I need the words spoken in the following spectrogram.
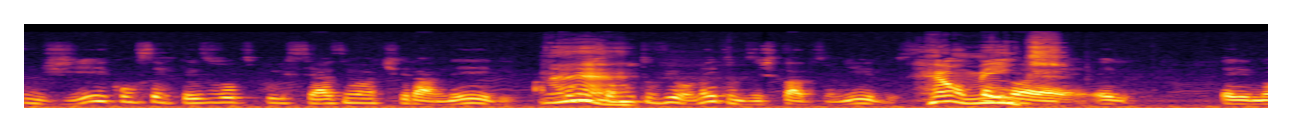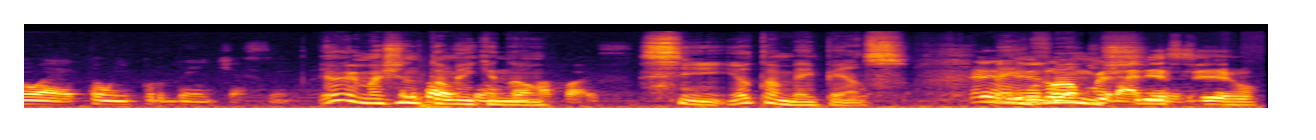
fugir, com certeza os outros policiais iam atirar nele. A É. polícia é muito violenta nos Estados Unidos. Ele Realmente. não é, ele, ele não é tão imprudente assim. Eu imagino Ele também que um não. rapaz. Sim, eu também penso. Ele, Bem, ele não vamos. cometeria esse erro.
